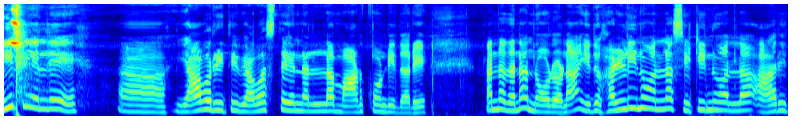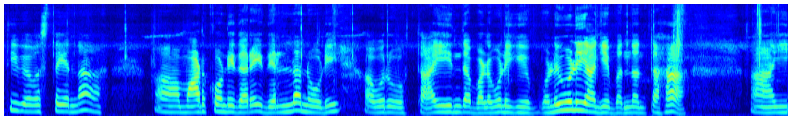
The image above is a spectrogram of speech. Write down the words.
ರೀತಿಯಲ್ಲೇ ಯಾವ ರೀತಿ ವ್ಯವಸ್ಥೆಯನ್ನೆಲ್ಲ ಮಾಡ್ಕೊಂಡಿದ್ದಾರೆ ಅನ್ನೋದನ್ನು ನೋಡೋಣ. ಇದು ಹಳ್ಳಿನೂ ಅಲ್ಲ, ಸಿಟಿನೂ ಅಲ್ಲ, ಆ ರೀತಿ ವ್ಯವಸ್ಥೆಯನ್ನು ಮಾಡ್ಕೊಂಡಿದ್ದಾರೆ. ಇದೆಲ್ಲ ನೋಡಿ ಅವರು ತಾಯಿಯಿಂದ ಬಳವಳಿಗೆ, ಬಳುವಳಿಯಾಗಿ ಬಂದಂತಹ ಈ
